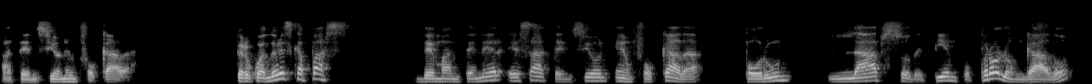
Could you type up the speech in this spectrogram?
atención enfocada. Pero cuando eres capaz de mantener esa atención enfocada por un lapso de tiempo prolongado,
